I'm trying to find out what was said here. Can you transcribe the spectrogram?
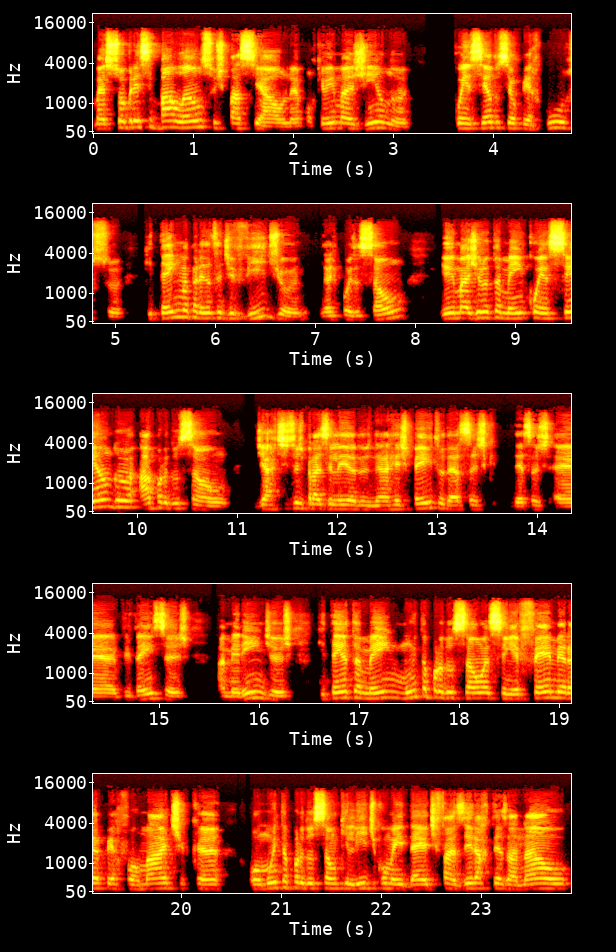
mas sobre esse balanço espacial, né? Porque eu imagino, conhecendo o seu percurso, que tem uma presença de vídeo na exposição, e eu imagino também, conhecendo a produção de artistas brasileiros né, a respeito dessas, dessas é, vivências ameríndias, que tenha também muita produção assim efêmera, performática, ou muita produção que lide com uma ideia de fazer artesanal,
